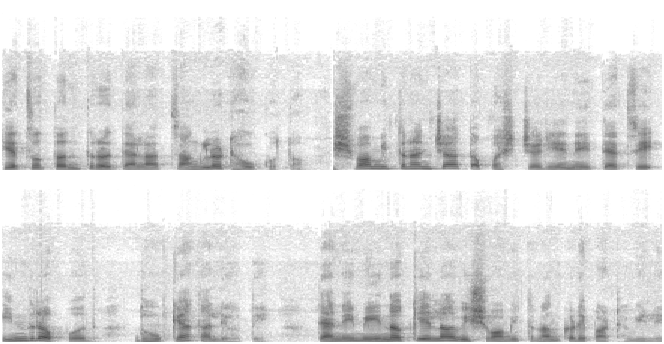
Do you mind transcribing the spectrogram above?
ह्याचं तंत्र त्याला चांगलं ठाऊक होतं. विश्वामित्रांच्या तपश्चर्येने त्याचे इंद्रपद धोक्यात आले होते. त्याने मेनकेला विश्वामित्रांकडे पाठविले.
